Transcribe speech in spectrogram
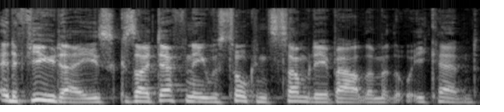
in a few days because I definitely was talking to somebody about them at the weekend.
